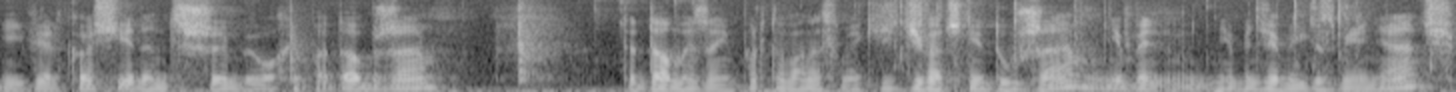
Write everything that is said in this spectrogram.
Jej wielkość 1,3 było chyba dobrze. Te domy zaimportowane są jakieś dziwacznie duże. Nie, nie będziemy ich zmieniać.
